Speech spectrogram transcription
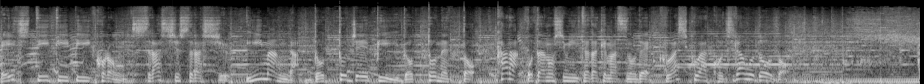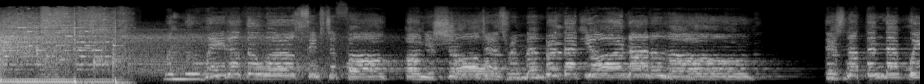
http コロンスラッシュスラッシュ emanga.jp.net からお楽しみいただけますので詳しくはこちらをどうぞ。When the weight of the world seems to fall on your shoulders, remember that you're not alone. There's nothing that we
